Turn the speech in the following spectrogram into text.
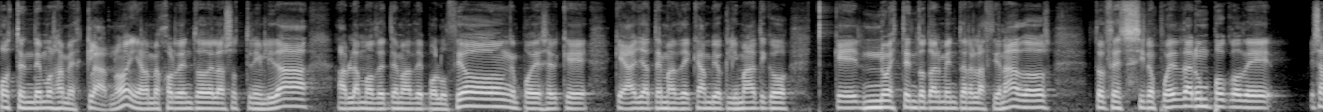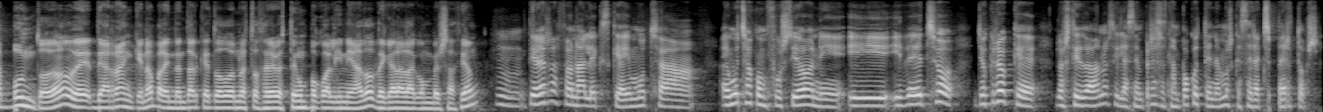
pues tendemos a mezclar, ¿no? Y a lo mejor dentro de la sostenibilidad hablamos de temas de polución, puede ser que, que haya temas de cambio climático que no estén totalmente relacionados. Entonces, si nos puedes dar un poco de ese punto ¿no? de, arranque, ¿no? Para intentar que todo nuestro cerebro esté un poco alineado de cara a la conversación. Mm, tienes razón, Alex, que hay mucha, hay mucha confusión y, y, de hecho yo creo que los ciudadanos y las empresas tampoco tenemos que ser expertos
